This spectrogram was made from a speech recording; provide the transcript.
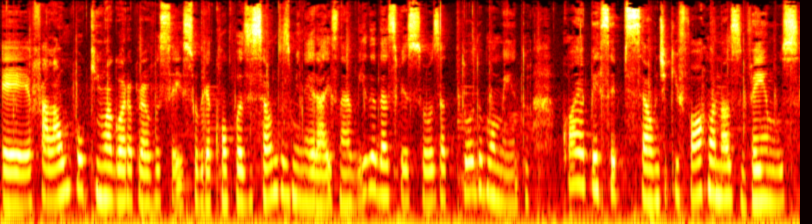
É, falar um pouquinho agora para vocês sobre a composição dos minerais na vida das pessoas a todo momento. Qual é a percepção, de que forma nós vemos,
